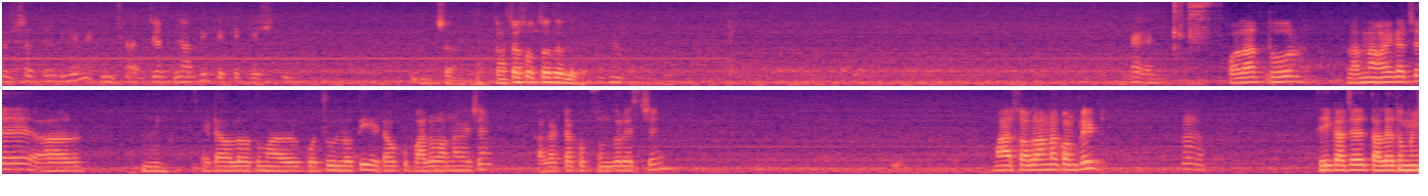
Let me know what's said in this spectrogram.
সরষের তেল দিয়ে একটু ঝাল ঝাল লাগবে খেতে টেস্টি আচ্ছা কাঁচা সরষের তেল দেবে? কলার থোর রান্না হয়ে গেছে আর এটা হলো তোমার কচুর লতি এটাও খুব ভালো রান্না হয়েছে। কালারটা খুব সুন্দর এসছে। মার সব রান্না কমপ্লিট? হুম। ঠিক আছে তাহলে তুমি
